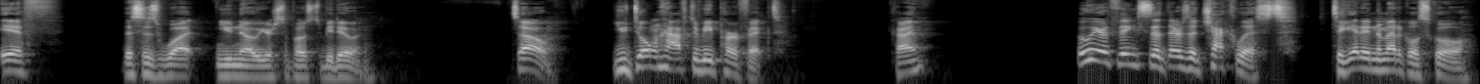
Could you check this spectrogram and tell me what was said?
if this is what you know you're supposed to be doing. So, you don't have to be perfect. Okay? Who here thinks that there's a checklist to get into medical school?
